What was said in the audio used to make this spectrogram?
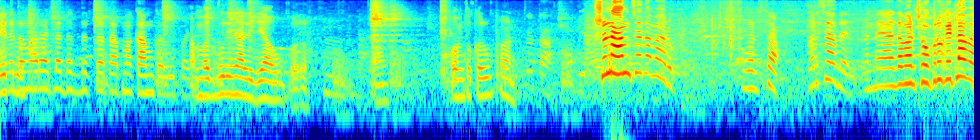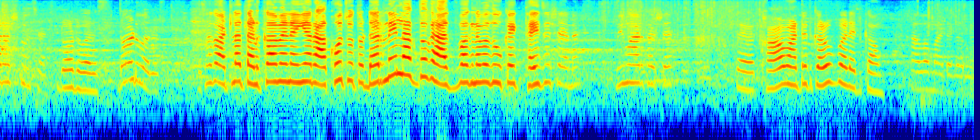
એટલે. તમારા આટલા ધગધગતા તાપમાં કામ કરવું પડે. મજબૂરીના લીધે આવવું પડે. કોમ કામ તો કરવું પણ શું નામ છે તમારું? વર્ષા. વર્ષાબેન અને તમારું છોકરું કેટલા વર્ષનું છે? દોઢ વર્ષ. દોઢ વર્ષ. અચ્છા તો આટલા તડકા મેં અહીંયા રાખો છો તો ડર નહીં લાગતો કે હાથ પગને બધું કંઈક થઈ જશે એને બીમાર થશે? ખાવા માટે જ કરવું પડે કામ. ખાવા માટે કરવું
